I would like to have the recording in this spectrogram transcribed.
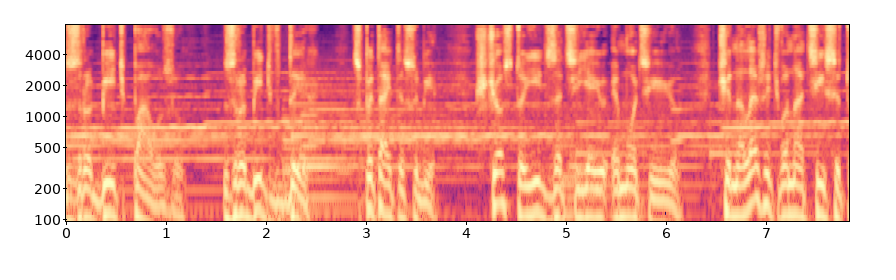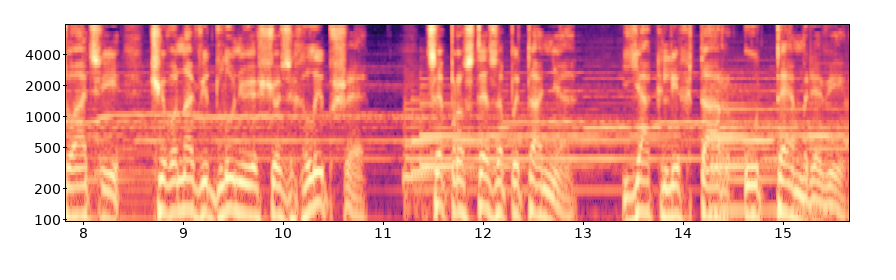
Зробіть паузу, зробіть вдих, спитайте собі, що стоїть за цією емоцією, чи належить вона цій ситуації, чи вона відлунює щось глибше. Це просте запитання, як ліхтар у темряві.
